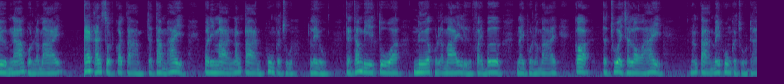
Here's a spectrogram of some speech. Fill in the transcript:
ดื่มน้ำผลไม้แม้คั้นสดก็ตาม จะทำให้ปริมาณน้ำตาลพุ่งกระฉูด เร็ว แต่ถ้ามีตัวเนื้อผลไม้หรือไฟเบอร์ ในผลไม้ ก็จะช่วยชะลอให้น้ำตาลไม่พุ่งกระฉูดได้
